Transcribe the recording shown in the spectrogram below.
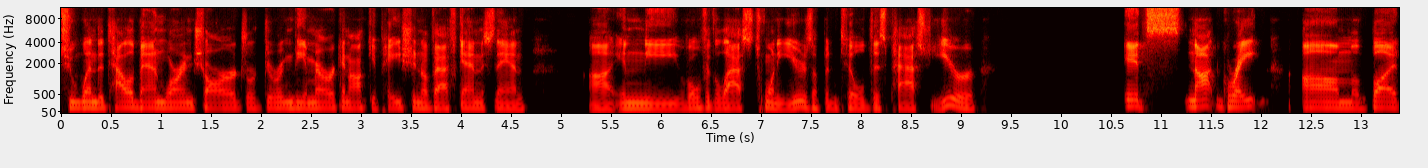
to when the Taliban were in charge or during the American occupation of Afghanistan uh, in the over the last 20 years up until this past year. It's not great, um, but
